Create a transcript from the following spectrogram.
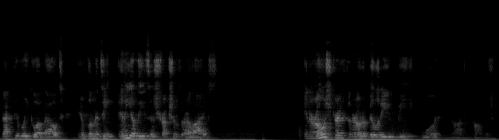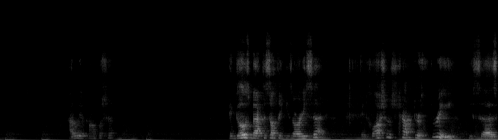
effectively go about implementing any of these instructions in our lives? In our own strength and our own ability, we would not accomplish it. How do we accomplish it? It goes back to something he's already said. In Colossians chapter 3, he says,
